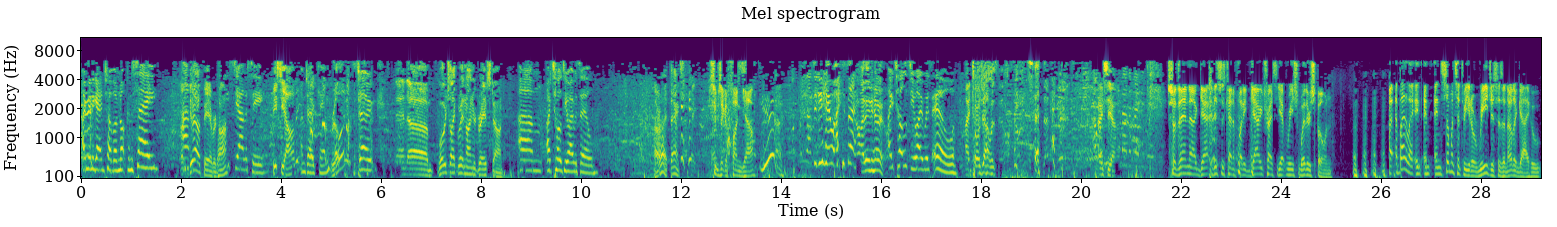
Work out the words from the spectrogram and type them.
I'm going to get in trouble. I'm not going to say. Oh, you do have a favorite, huh? Bestiality. Bestiality? I'm joking. Really? Joke. And um, what would you like written on your gravestone? Um, I told you I was ill. All right, thanks. Seems like a fun gal. Yeah. Did you hear what I said? I didn't hear it. I told you I was ill. I told you I was. ill. Thanks, yeah. So then, uh, Ga- this is kind of funny. Gary tries to get Reese Witherspoon. uh, by the way, and, and, and someone said to me, you know, Regis is another guy who,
